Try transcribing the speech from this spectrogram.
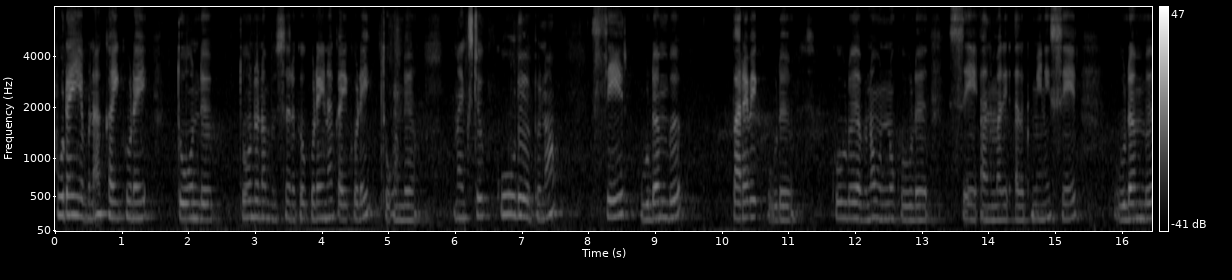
குடை அப்படின்னா கைக்குடை. தோண்டு தோண்டுனா புதுசாக இருக்குது குடைனா கைக்குடை தோண்டு. நெக்ஸ்ட்டு கூடு அப்படின்னா சேர் உடம்பு பறவை கூடு கூடு அப்படின்னா ஒன்று கூடு சே அந்த மாதிரி அதுக்கு மீனி சேர் உடம்பு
